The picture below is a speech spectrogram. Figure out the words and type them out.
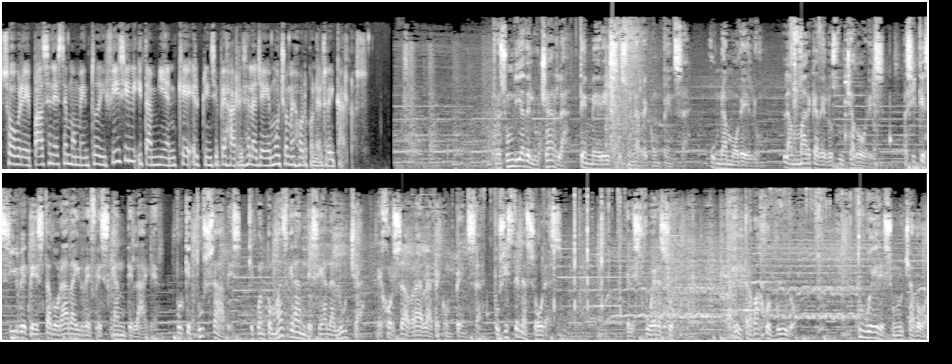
sobrepasen este momento difícil y también que el príncipe Harry se la lleve mucho mejor con el rey Carlos. Tras un día de lucharla, te mereces una recompensa, una modelo, la marca de los luchadores. Así que sírvete esta dorada y refrescante lager, porque tú sabes que cuanto más grande sea la lucha, mejor sabrá la recompensa. Pusiste las horas, el esfuerzo el trabajo duro. Tú eres un luchador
